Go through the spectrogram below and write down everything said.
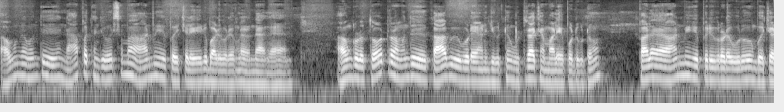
அவங்க வந்து நாற்பத்தஞ்சு வருஷமாக ஆன்மீக பயிற்சியில் ஈடுபாடு உடையவங்களாக இருந்தாங்க. அவங்களோட தோற்றம் வந்து காவி உடை அணிஞ்சிக்கிட்டும் உத்ராட்ச மாலையை போட்டுக்கிட்டும் பல ஆன்மீக பிரிவுகளோட உருவம் போச்ச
